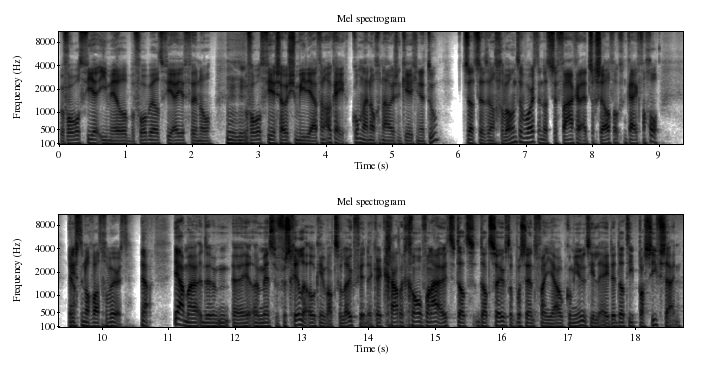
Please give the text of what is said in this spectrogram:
Bijvoorbeeld via e-mail, bijvoorbeeld via je funnel, Mhm. bijvoorbeeld via social media. Van oké, kom daar nog nou eens een keertje naartoe. Zodat het een gewoonte wordt en dat ze vaker uit zichzelf ook gaan kijken van goh, is er nog wat gebeurd? Ja, maar de uh, mensen verschillen ook in wat ze leuk vinden. Kijk, ga er gewoon vanuit dat, dat 70% van jouw communityleden dat die passief zijn.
